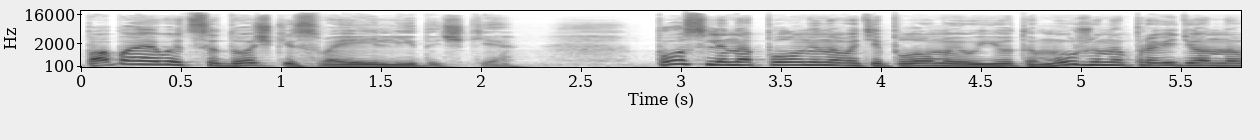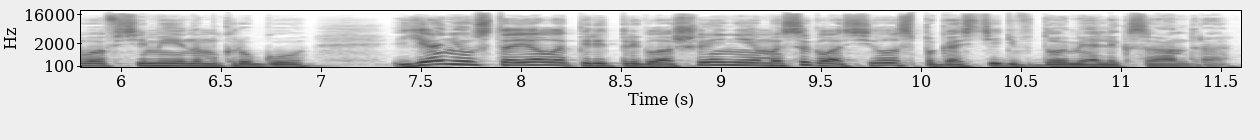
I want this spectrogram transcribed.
побаивается дочки своей Лидочки. После наполненного теплом и уютом ужина, проведенного в семейном кругу, я не устояла перед приглашением и согласилась погостить в доме Александра.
